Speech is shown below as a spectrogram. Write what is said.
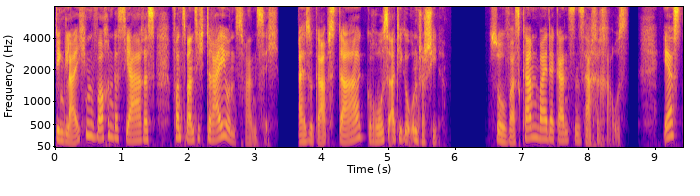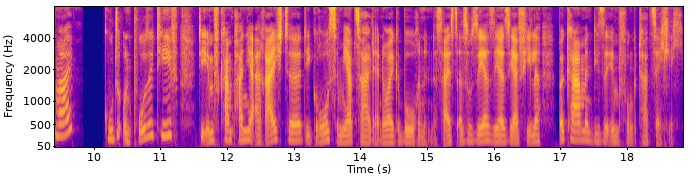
den gleichen Wochen des Jahres von 2023. Also gab es da großartige Unterschiede. So, was kam bei der ganzen Sache raus? Erstmal gut und positiv, die Impfkampagne erreichte die große Mehrzahl der Neugeborenen. Das heißt also sehr, sehr, sehr viele bekamen diese Impfung tatsächlich.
